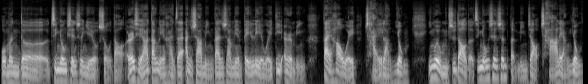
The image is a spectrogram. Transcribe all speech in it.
我们的金庸先生也有收到，而且他当年还在暗杀名单上面被列为第二名，代号为豺狼庸。因为我们知道的，金庸先生本名叫查良鏞。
